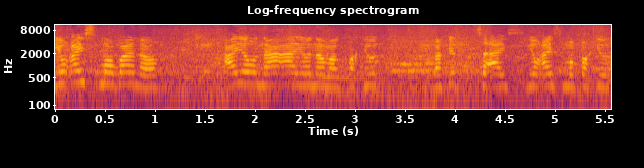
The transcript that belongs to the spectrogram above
Yung ice mo pa, no? Ayaw na, ayaw na magpakyut. Bakit sa ice? Yung ice mo pakyut.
